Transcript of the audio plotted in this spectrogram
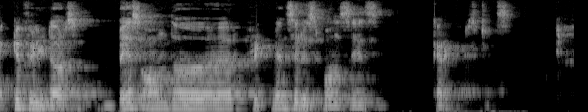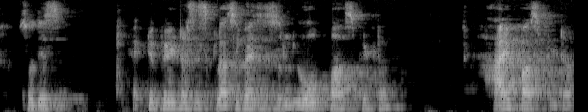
active filters based on the frequency responses characteristics. So this active filters is classified as a low pass filter high pass filter,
